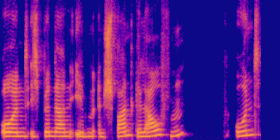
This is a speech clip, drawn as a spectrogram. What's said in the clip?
und ich bin dann eben entspannt gelaufen und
